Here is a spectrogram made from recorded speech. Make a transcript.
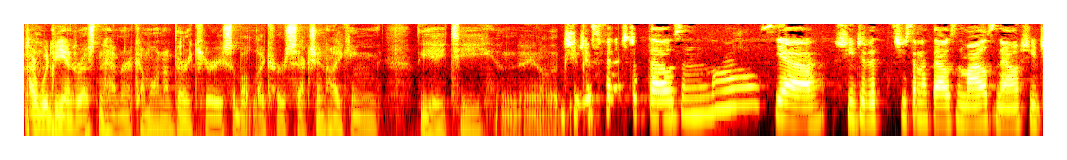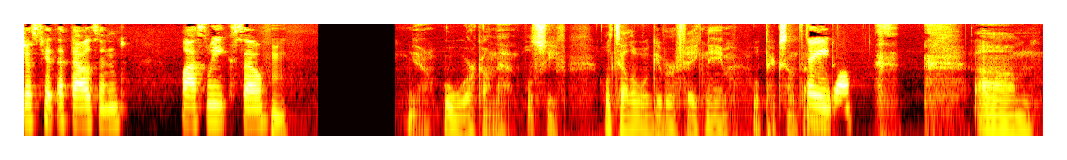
I would be interested in having her come on. I'm very curious about like her section hiking, the AT, and you know. She just finished a thousand miles. Yeah, she did. it. she's done a thousand miles now. She just hit a thousand last week. So yeah, we'll work on that. We'll see. If, we'll tell her we'll give her a fake name. We'll pick something. there you out. go.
